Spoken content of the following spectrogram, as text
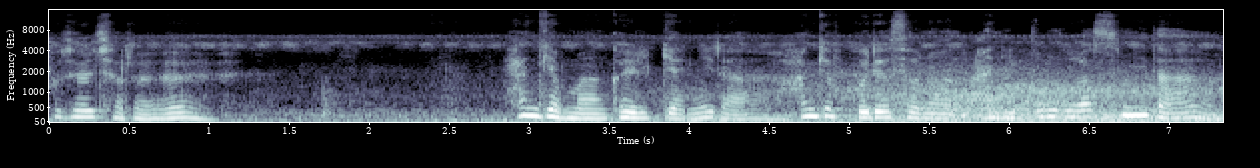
구절철을 한 겹만 그릴 게 아니라 한 겹 그려서는 안 이쁜 것 같습니다.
